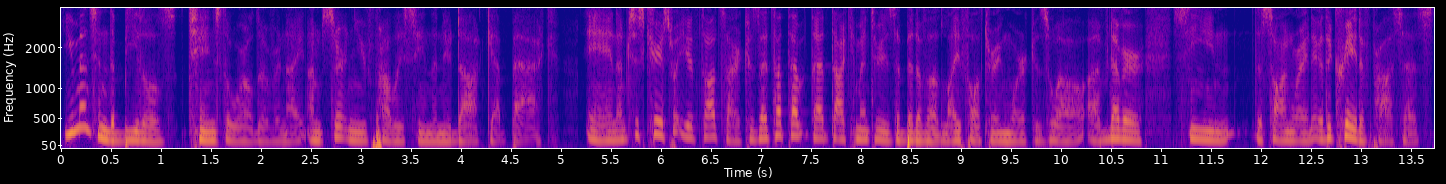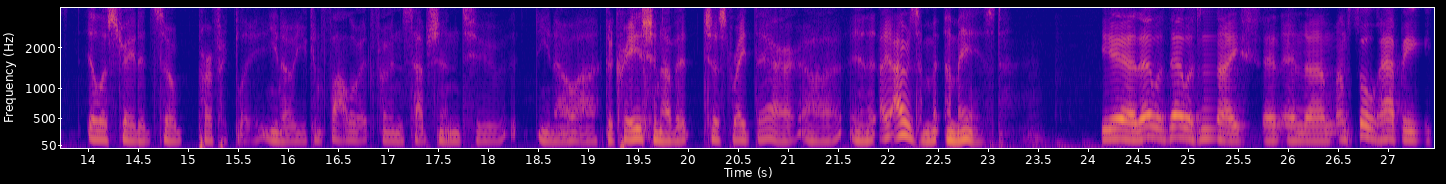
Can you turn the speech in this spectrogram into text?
you mentioned the beatles changed the world overnight. I'm certain you've probably seen the new doc get back and i'm just curious what your thoughts are because i thought that that documentary is a bit of a life altering work as well i've never seen the songwriting or the creative process illustrated so perfectly. You know, you can follow it from inception to you know uh, the creation of it just right there, uh, and I, I was am- amazed. Yeah, that was that was nice, and and um, I'm so happy.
